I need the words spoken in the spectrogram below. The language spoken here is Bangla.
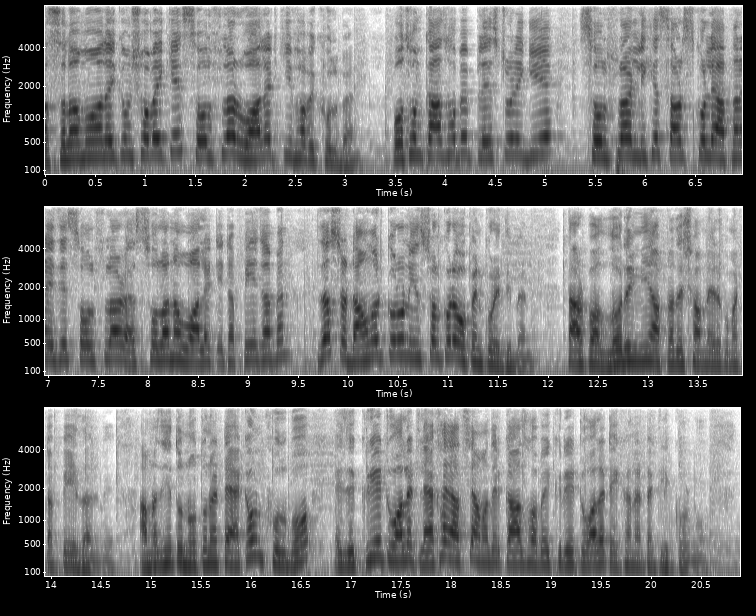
আসসালামু আলাইকুম সবাইকে সোলফ্লার ওয়ালেট কীভাবে খুলবেন? প্রথম কাজ হবে প্লে স্টোরে গিয়ে সোলফ্লার লিখে সার্চ করলে আপনারা এই যে সোলফ্লার সোলানা ওয়ালেট এটা পেয়ে যাবেন। জাস্ট ডাউনলোড করুন ইনস্টল করে ওপেন করে দিবেন। তারপর লোডিং নিয়ে আপনাদের সামনে এরকম একটা পেজ আসবে। আমরা যেহেতু নতুন একটা অ্যাকাউন্ট খুলবো, এই যে ক্রিয়েট ওয়ালেট লেখাই আছে, আমাদের কাজ হবে ক্রিয়েট ওয়ালেট এখানে একটা ক্লিক করব।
